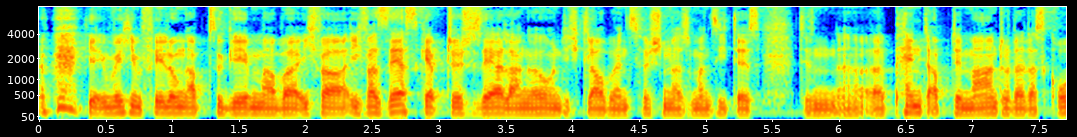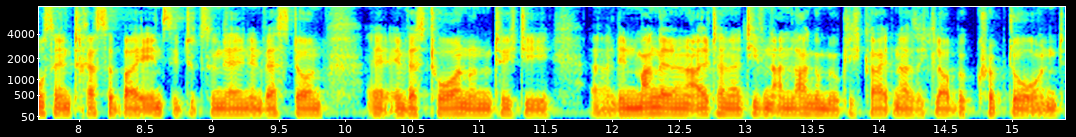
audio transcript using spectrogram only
hier irgendwelche Empfehlungen abzugeben. Aber ich war, ich war sehr skeptisch sehr lange und ich glaube inzwischen, also man sieht es, diesen äh, Pent-up-Demand oder das große Interesse bei institutionellen Investoren, äh, Investoren und natürlich die, äh, den Mangel an alternativen Anlagemöglichkeiten. Also ich glaube, Krypto und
